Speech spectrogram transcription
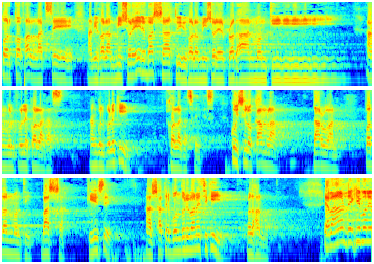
তোর কফাল লাগছে। আমি হলাম মিশরের বাদশা, তুই হলো মিশরের প্রধানমন্ত্রী। আঙ্গুল ফুলে কলা গাছ। আঙ্গুল ফুলে কি? কলা গাছ হয়ে গেছে। কইছিল কামলা, দারোয়ান, প্রধানমন্ত্রী বাদশাহ কি হয়েছে? আর সাথের বন্ধুরে বানাইছে কি? প্রধানমন্ত্রী এবার ডেকে বলে,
